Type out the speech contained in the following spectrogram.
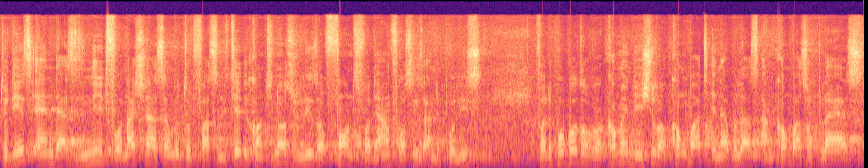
To this end, there is the need for National Assembly to facilitate the continuous release of funds for the armed forces and the police for the purpose of overcoming the issues of combat enablers and combat suppliers,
